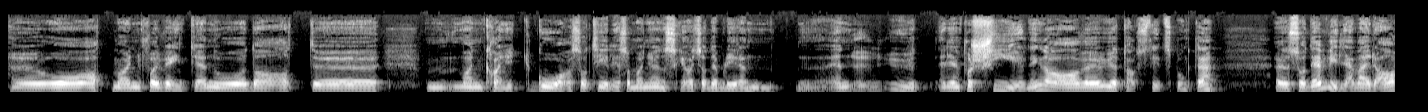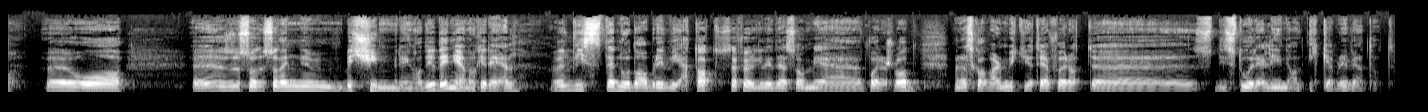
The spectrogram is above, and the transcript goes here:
Uh, og at man forventer nå da at uh, man kan ikke gå av så tidlig som man ønsker. altså Det blir en, en, ut, en forskyvning da, av uttakstidspunktet. Uh, så det vil jeg være. og så, så den bekymringa di, den er nok reell. Hvis det nå da blir vedtatt, selvfølgelig det som er foreslått. Men det skal være mye til for at uh, de store linjene ikke blir vedtatt.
